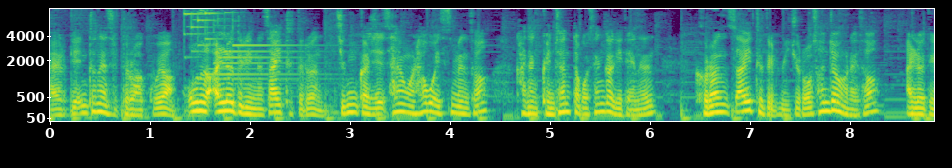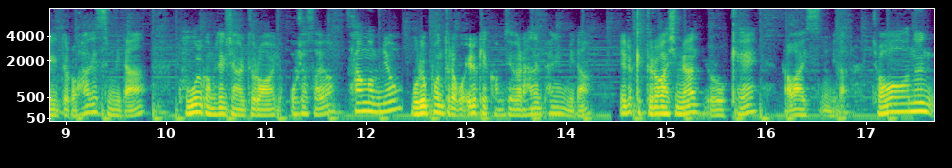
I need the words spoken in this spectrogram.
자 이렇게 인터넷을 들어왔고요. 오늘 알려드리는 사이트들은 지금까지 사용을 하고 있으면서 가장 괜찮다고 생각이 되는 그런 사이트들 위주로 선정을 해서 알려드리도록 하겠습니다. 구글 검색창을 들어오셔서요. 상업용 무료 폰트라고 이렇게 검색을 하는 편입니다. 이렇게 들어가시면 이렇게 나와 있습니다. 저는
